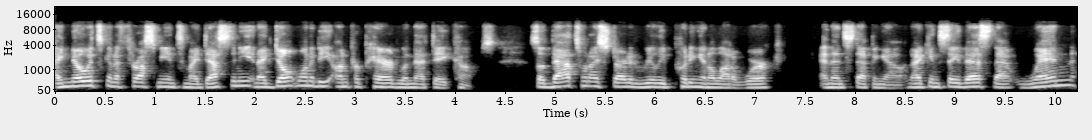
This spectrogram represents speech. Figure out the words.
I know it's going to thrust me into my destiny. And I don't want to be unprepared when that day comes. So that's when I started really putting in a lot of work and then stepping out. And I can say this that when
